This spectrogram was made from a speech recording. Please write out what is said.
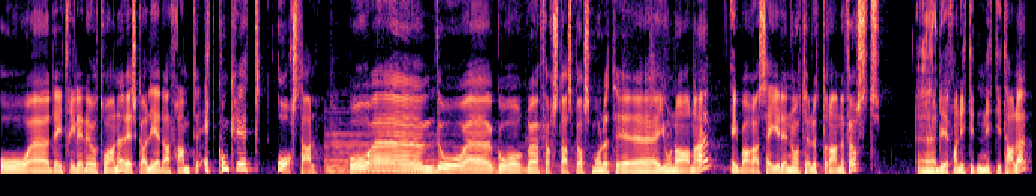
Og eh, de tre ledetrådene de skal lede fram til et konkret årstall. Og eh, da eh, går eh, første spørsmålet til Jon Arne. Jeg bare sier det nå til lytterne først. Eh, det er fra 1990-tallet.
